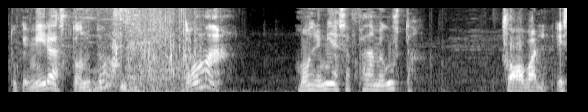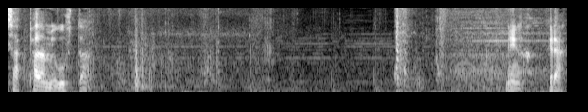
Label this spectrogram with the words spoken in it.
¿Tú qué miras, tonto? ¡Toma! Madre mía, esa espada me gusta. Chaval, esa espada me gusta. Venga, crack.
